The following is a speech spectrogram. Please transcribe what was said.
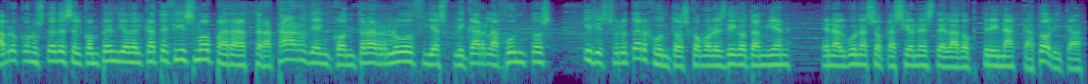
abro con ustedes el compendio del Catecismo para tratar de encontrar luz y explicarla juntos y disfrutar juntos, como les digo también, en algunas ocasiones de la doctrina católica.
